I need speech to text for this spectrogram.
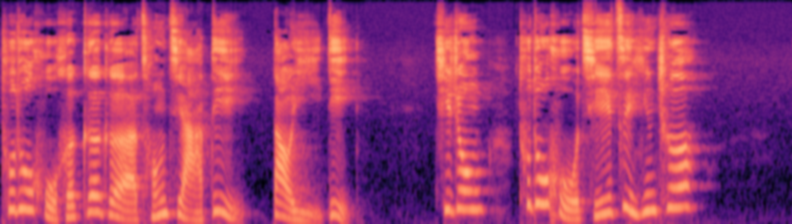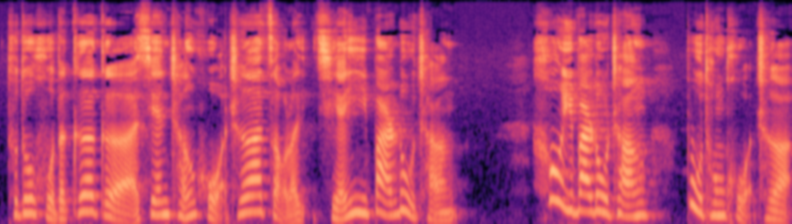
突突虎和哥哥从甲地到乙地，其中突突虎骑自行车。突突虎的哥哥先乘火车走了前一半路程，后一半路程不通火车，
